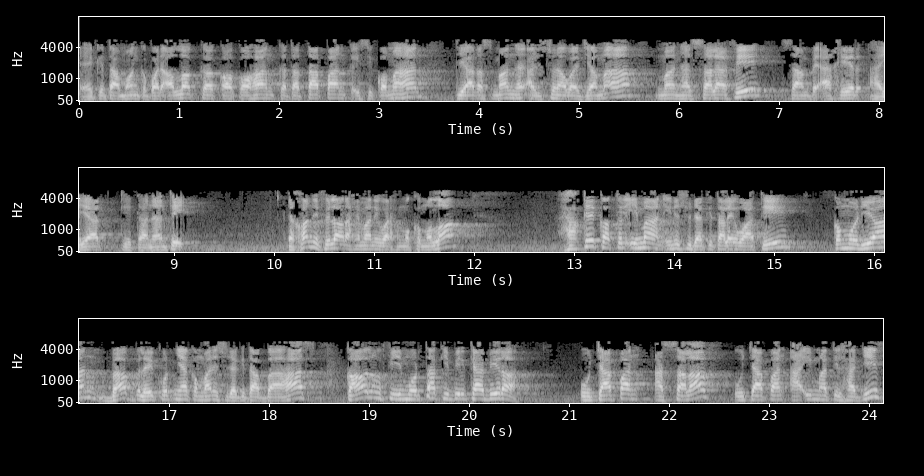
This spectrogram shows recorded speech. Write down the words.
Eh, kita mohon kepada Allah kekokohan, ketetapan, keistiqomahan di atas manhaj al-sunnah wal jamaah, manhaj salafi sampai akhir hayat kita nanti. Ikhwani fillah rahimani wa rahimakumullah. Hakikatul iman ini sudah kita lewati. Kemudian bab berikutnya kemarin sudah kita bahas qaulun fi murtakibil kabirah. Ucapan as-salaf, ucapan a'immatil hadis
